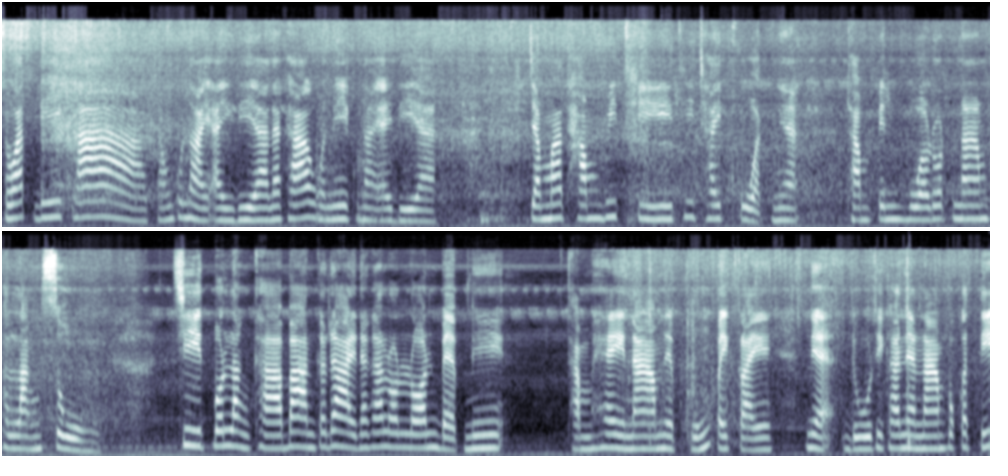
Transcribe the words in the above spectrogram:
สวัสดีค่ะช่องคุณนายไอเดียนะคะ วันนี้คุณนายไอเดีย จะมาทำวิธีที่ใช้ขวดเนี่ยทำเป็นบัวรดน้ำพลังสูง ฉีดบนหลังคาบ้านก็ได้นะคะ ร้อนๆแบบนี้ทำให้น้ำเนี่ยผุงไปไกลเนี่ยดูสิคะเนี่ยน้ำปกติ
